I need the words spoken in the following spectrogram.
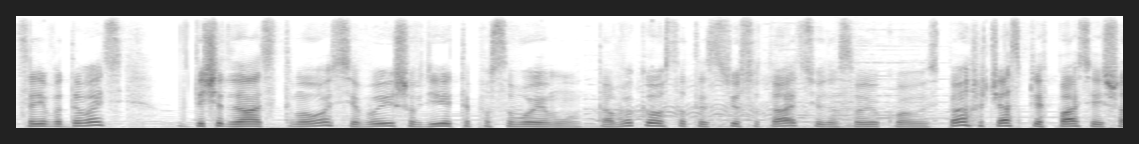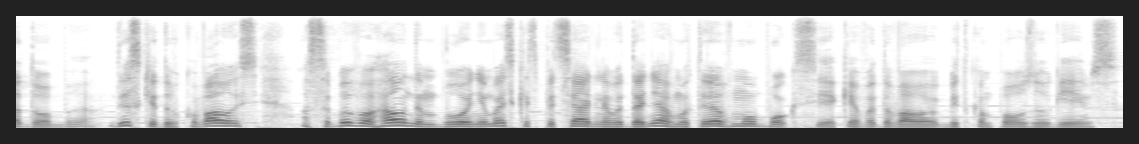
цей видавець в 2012 році вирішив діяти по-своєму та використати цю ситуацію на свою користь. Перший час співпраця йшла добре. Диски друкувались, особливо гарним було німецьке спеціальне видання в матеріаловому боксі, яке видавало Beat Composer Games.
